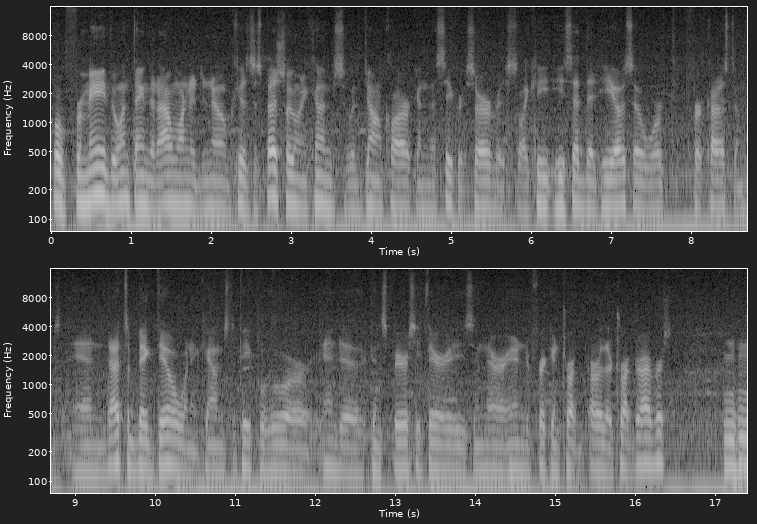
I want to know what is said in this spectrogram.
Well, for me, the one thing that I wanted to know, because especially when it comes with John Clark and the Secret Service, like he, he said that he also worked for customs, and that's a big deal when it comes to people who are into conspiracy theories and they're into freaking truck or they're truck drivers, Mm-hmm.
